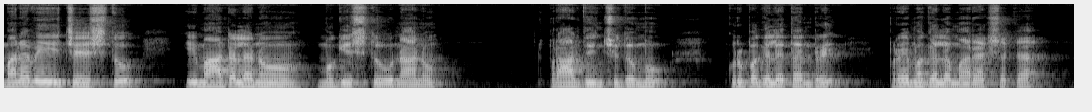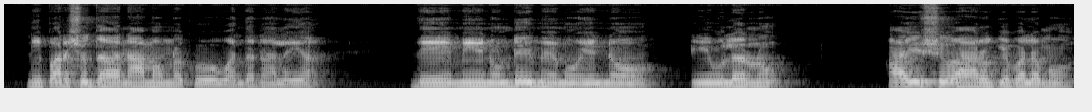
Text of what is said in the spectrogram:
మనవి చేస్తూ ఈ మాటలను ముగిస్తూ ఉన్నాను. ప్రార్థించుదము. కృపగల తండ్రి ప్రేమగల మా రక్షక నీ పరిశుద్ధ నామంనకు వందనాలయ దే మీ నుండి మేము ఎన్నో ఈవులను ఆయుష్ ఆరోగ్య బలము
